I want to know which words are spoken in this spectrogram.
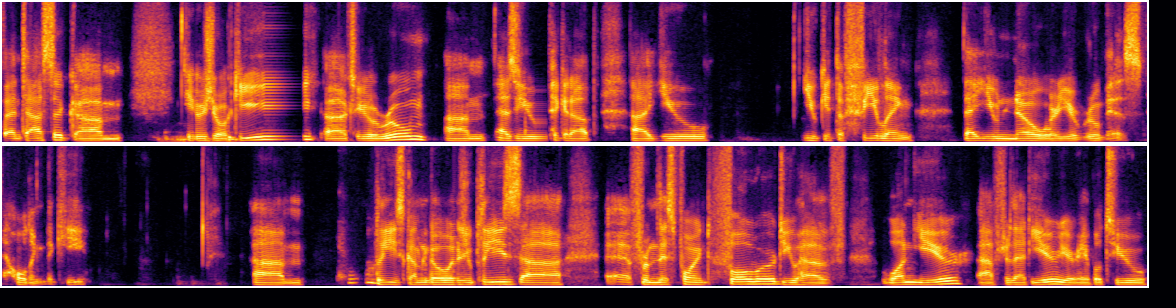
fantastic. Um, here's your key uh, to your room. Um, as you pick it up, uh, you you get the feeling that you know where your room is, holding the key. Um, please come and go as you please. Uh, uh, from this point forward, you have one year. After that year, you're able to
